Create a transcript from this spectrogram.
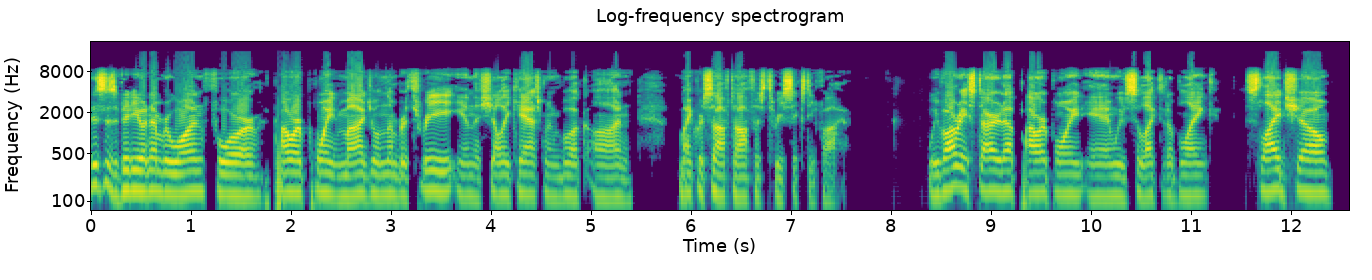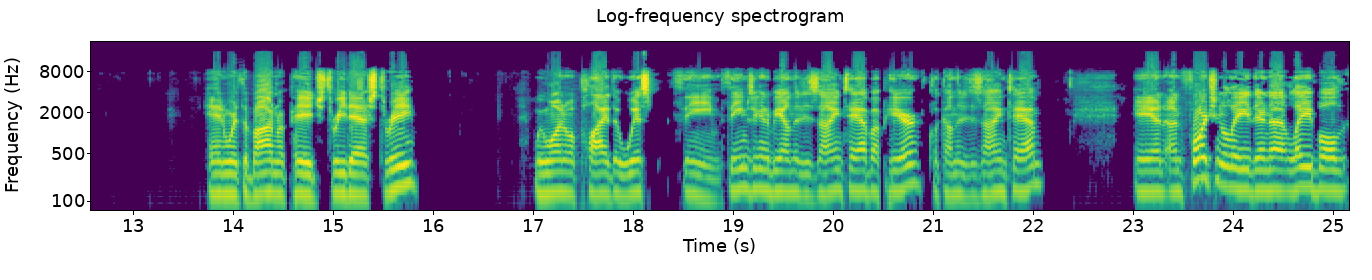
This is video number one for PowerPoint module number three in the Shelly Cashman book on Microsoft Office 365. We've already started up PowerPoint and we've selected a blank slideshow and we're at the bottom of page 3-3. We want to apply the WISP theme. Themes are going to be on the design tab up here. Click on the design tab. And unfortunately, they're not labeled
